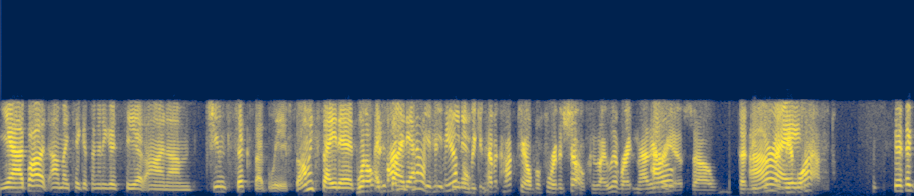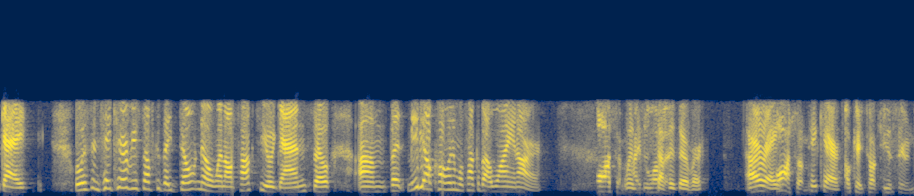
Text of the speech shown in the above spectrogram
Yeah, I bought um, my tickets. I'm going to go see it on um June 6th, I believe. So I'm excited. Well, I decided I'm to ask you hit me up seen and it. we can have a cocktail before the show because I live right in that Oh. area. So that'd be, All that'd be a blast. okay. Well, listen, take care of yourself because I don't know when I'll talk to you again. So, um, but maybe I'll call in and we'll talk about Y and R Awesome. when I some stuff it. is over. All right. Awesome. Take care. Okay, talk to you soon.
